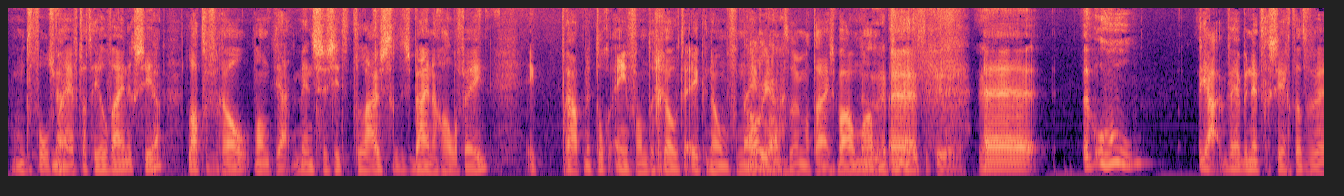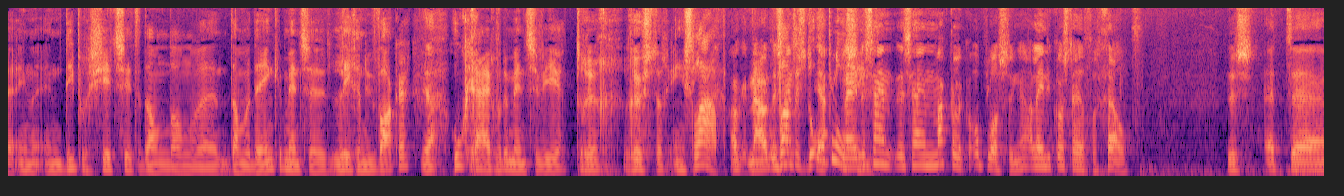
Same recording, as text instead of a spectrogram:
Want volgens mij heeft dat heel weinig zin. Laten we vooral, want ja, mensen zitten te luisteren. Het is bijna half één. Ik praat met toch een van de grote economen van oh Nederland, oh, Matthijs Bouwman. dan heb je verkeerde. Uh, hoe ja, we hebben net gezegd dat we in een diepere shit zitten dan, dan, we, dan we denken. Mensen liggen nu wakker. Hoe krijgen we de mensen weer terug rustig in slaap? Okay, nou, Wat zijn, is de oplossing? Nee, er, zijn, er zijn makkelijke oplossingen, alleen die kosten heel veel geld. Dus het... Uh,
